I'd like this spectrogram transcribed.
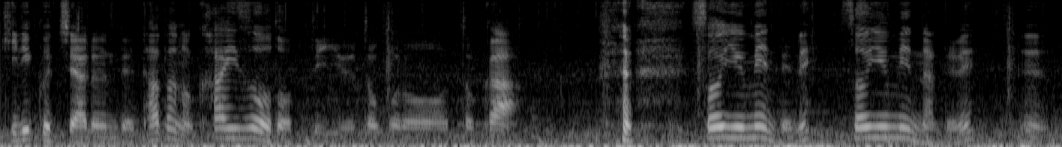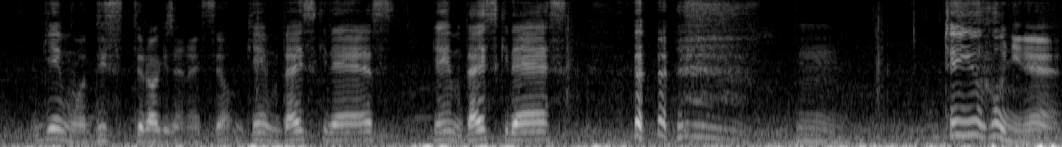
切り口あるんでただの解像度っていうところとか そういう面でねそういう面なんでね、うん、ゲームをディスってるわけじゃないですよ。ゲーム大好きです。ゲーム大好きです。うん。っていう風にね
